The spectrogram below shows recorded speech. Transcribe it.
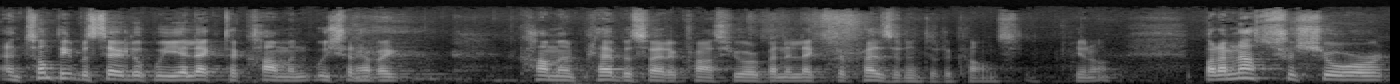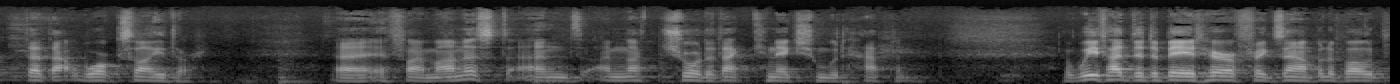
and some people say, look, we elect a common, we should have a common plebiscite across Europe and elect the president of the council, you know. But I'm not so sure that that works either, uh, if I'm honest, and I'm not sure that that connection would happen. We've had the debate here, for example, about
